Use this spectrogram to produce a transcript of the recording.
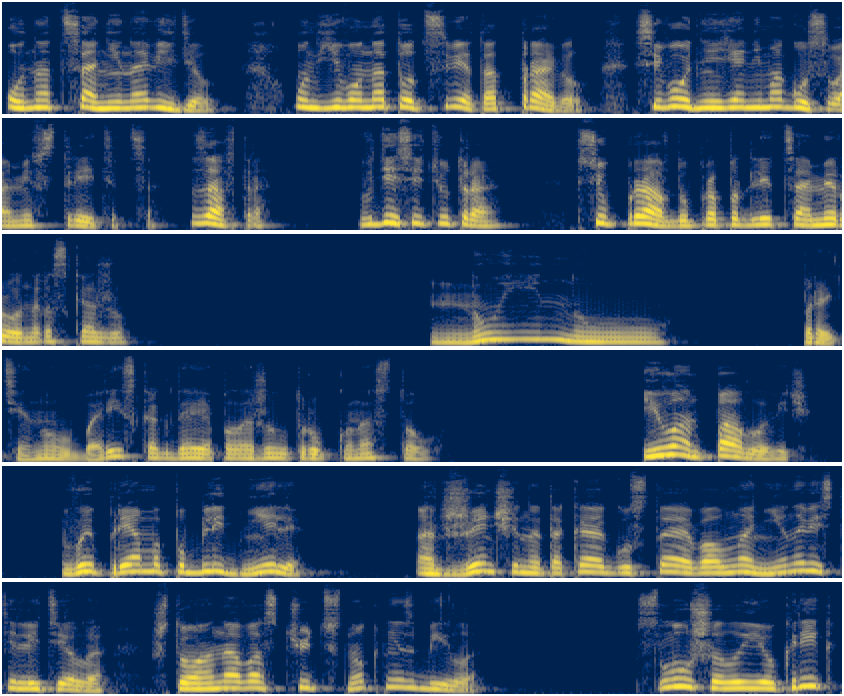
Он отца ненавидел. Он его на тот свет отправил. Сегодня я не могу с вами встретиться. Завтра. В десять утра. Всю правду про подлеца Мирона расскажу». «Ну и ну», — протянул Борис, когда я положил трубку на стол. «Иван Павлович, вы прямо побледнели. От женщины такая густая волна ненависти летела, что она вас чуть с ног не сбила. Слушал ее крик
